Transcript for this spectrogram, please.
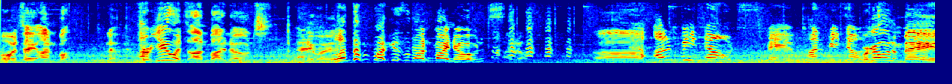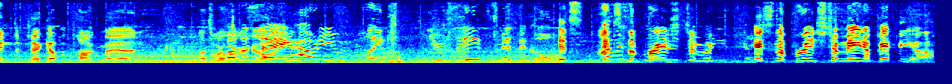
I would say unbi. No, for you, it's unbeknownst. Anyway, What the fuck is an unbeknownst? Uh, Unbeknownst, babe. Unbeknownst. we're going to Maine to pick up a pug man. That's where about we're going. About to going. say, how do you like? You see, it's mythical. It's it's the bridge to 20 it's the bridge to Maine Abithia.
